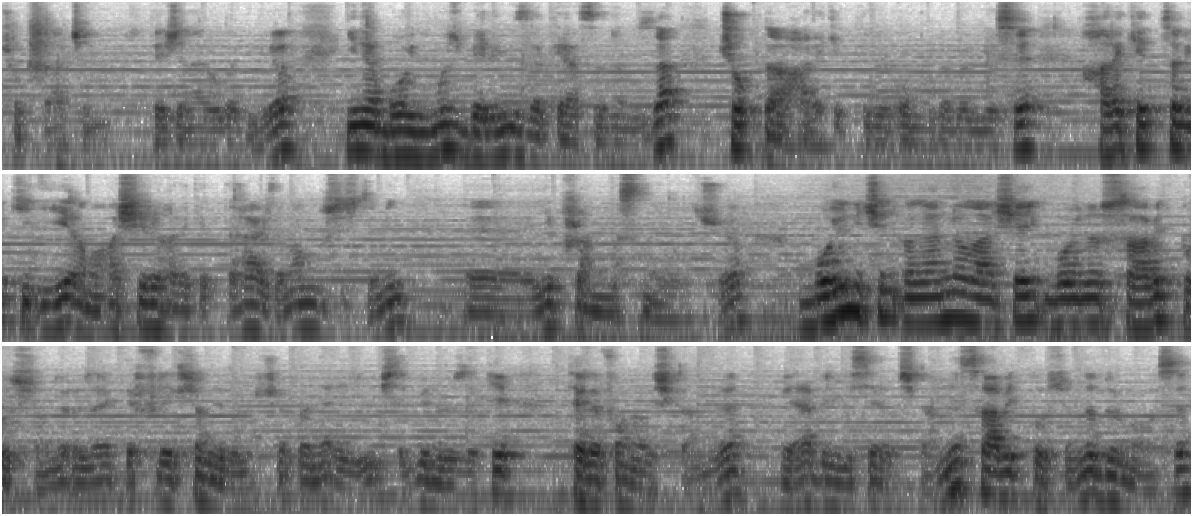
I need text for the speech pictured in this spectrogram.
çok daha çabuk dejener olabiliyor. Yine boynumuz belimizle kıyasladığımızda çok daha hareketli bir omurga bölgesi. Hareket tabii ki iyi ama aşırı harekette her zaman bu sistemin e, yıpranmasına yol açıyor. Boyun için önemli olan şey boynun sabit pozisyonda özellikle fleksiyon dediğimiz öne eğili işte günümüzdeki telefon alışkanlığı veya bilgisayar alışkanlığı sabit pozisyonda durmaması.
